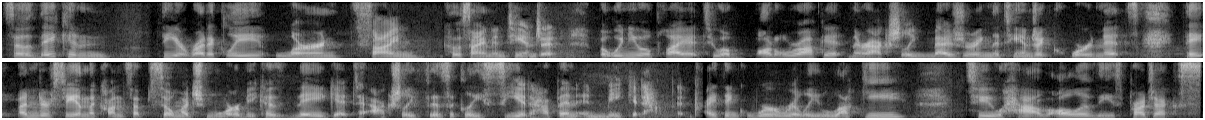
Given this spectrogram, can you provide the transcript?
So they can theoretically learn sine, cosine, and tangent. But when you apply it to a bottle rocket and they're actually measuring the tangent coordinates, they understand the concept so much more because they get to actually physically see it happen and make it happen. I think we're really lucky to have all of these projects.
